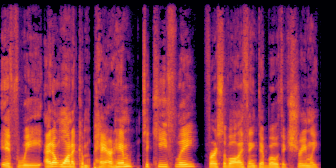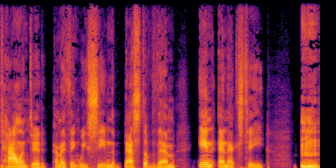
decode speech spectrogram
if we I don't want to compare him to Keith Lee. First of all, I think they're both extremely talented, and I think we've seen the best of them in NXT.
